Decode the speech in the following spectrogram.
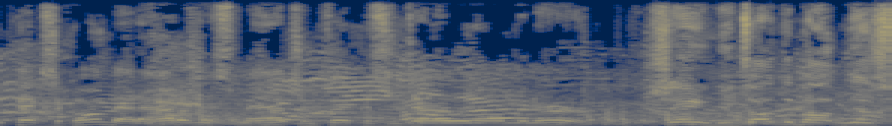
apex of combat out of this match and focus entirely on the nerd. Shane, we talked about this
